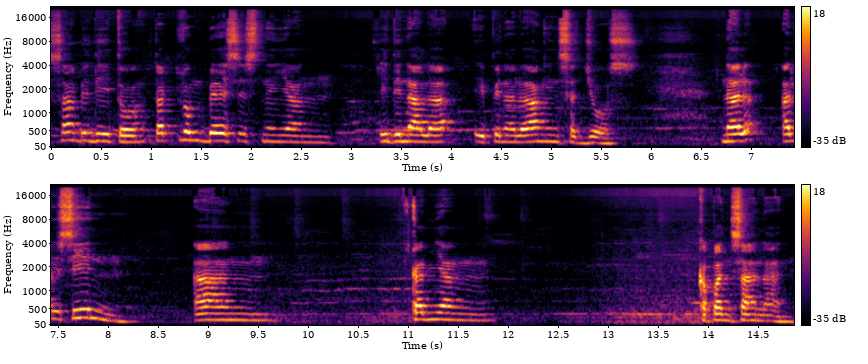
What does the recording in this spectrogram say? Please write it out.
sabi dito, tatlong beses niyang idinala, ipinalangin sa Diyos na alisin ang kanyang kapansanan.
